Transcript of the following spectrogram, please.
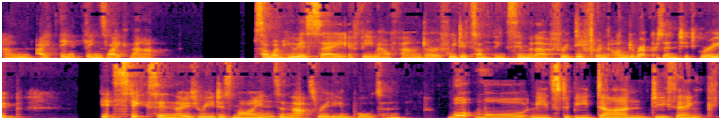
and I think things like that, someone who is, say, a female founder, if we did something similar for a different underrepresented group, it sticks in those readers' minds. And that's really important. What more needs to be done, do you think,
